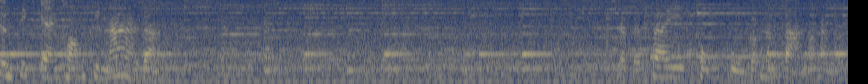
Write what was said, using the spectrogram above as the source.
จนพริกแกงหอมขึ้นมาจ้ะแล้วก็ใส่ผงปูกับน้ำตาลเนาะค่ะเนาะ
